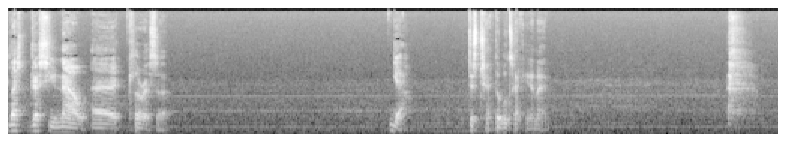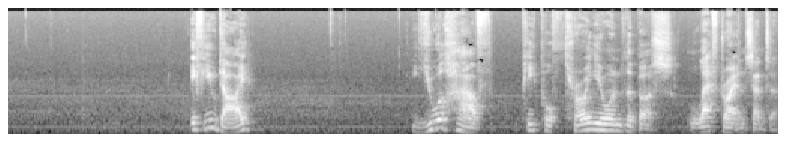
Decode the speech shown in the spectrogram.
let's address you now, uh, Clarissa. Yeah. Just check, double checking your name. If you die, you will have people throwing you under the bus left, right, and centre.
